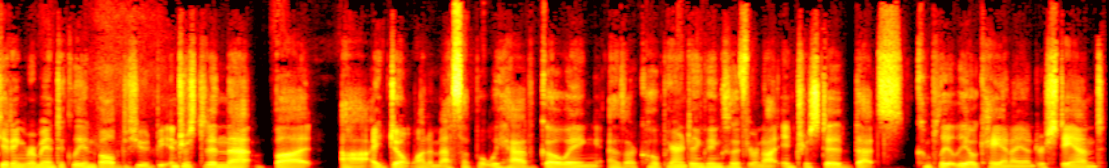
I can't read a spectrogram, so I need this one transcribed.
getting romantically involved if you would be interested in that, but uh, I don't want to mess up what we have going as our co-parenting thing. So if you're not interested, that's completely okay, and I understand.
